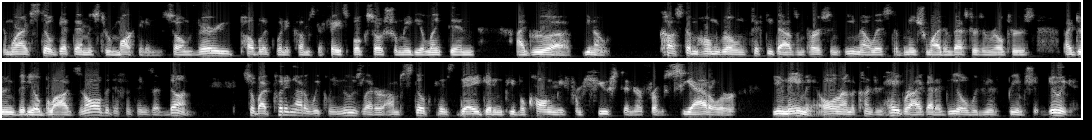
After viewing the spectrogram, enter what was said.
and where I still get them is through marketing. So I'm very public when it comes to Facebook, social media, LinkedIn. I grew a, you know, custom homegrown 50,000 person email list of nationwide investors and realtors by doing video blogs and all the different things I've done. So by putting out a weekly newsletter, I'm still to this day getting people calling me from Houston or from Seattle or you name it, all around the country. Hey, bro, I got a deal. Would you be interested in doing it?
